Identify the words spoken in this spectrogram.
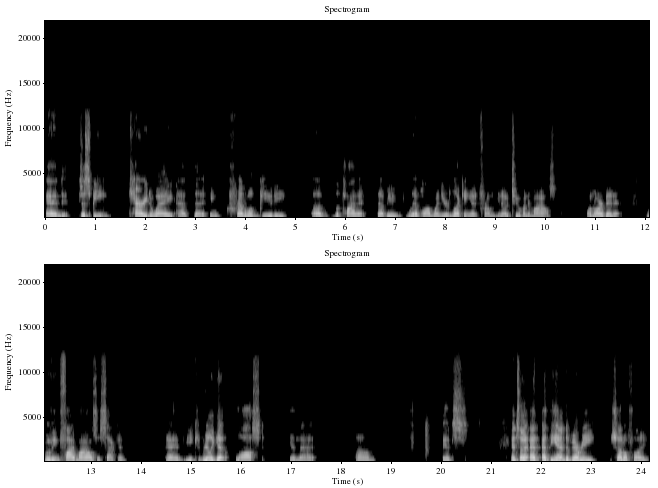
and just be carried away at the incredible beauty of the planet that we live on when you're looking at from you know 200 miles on mm-hmm. orbit and moving five miles a second and you can really get lost in that um, it's and so at, at the end of every shuttle flight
